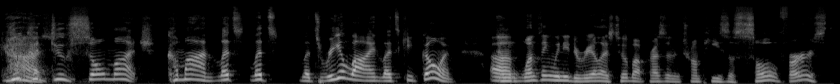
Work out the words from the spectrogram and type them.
you could do so much. Come on, let's let's let's realign. Let's keep going. Um, one thing we need to realize too about President Trump, he's a soul first.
